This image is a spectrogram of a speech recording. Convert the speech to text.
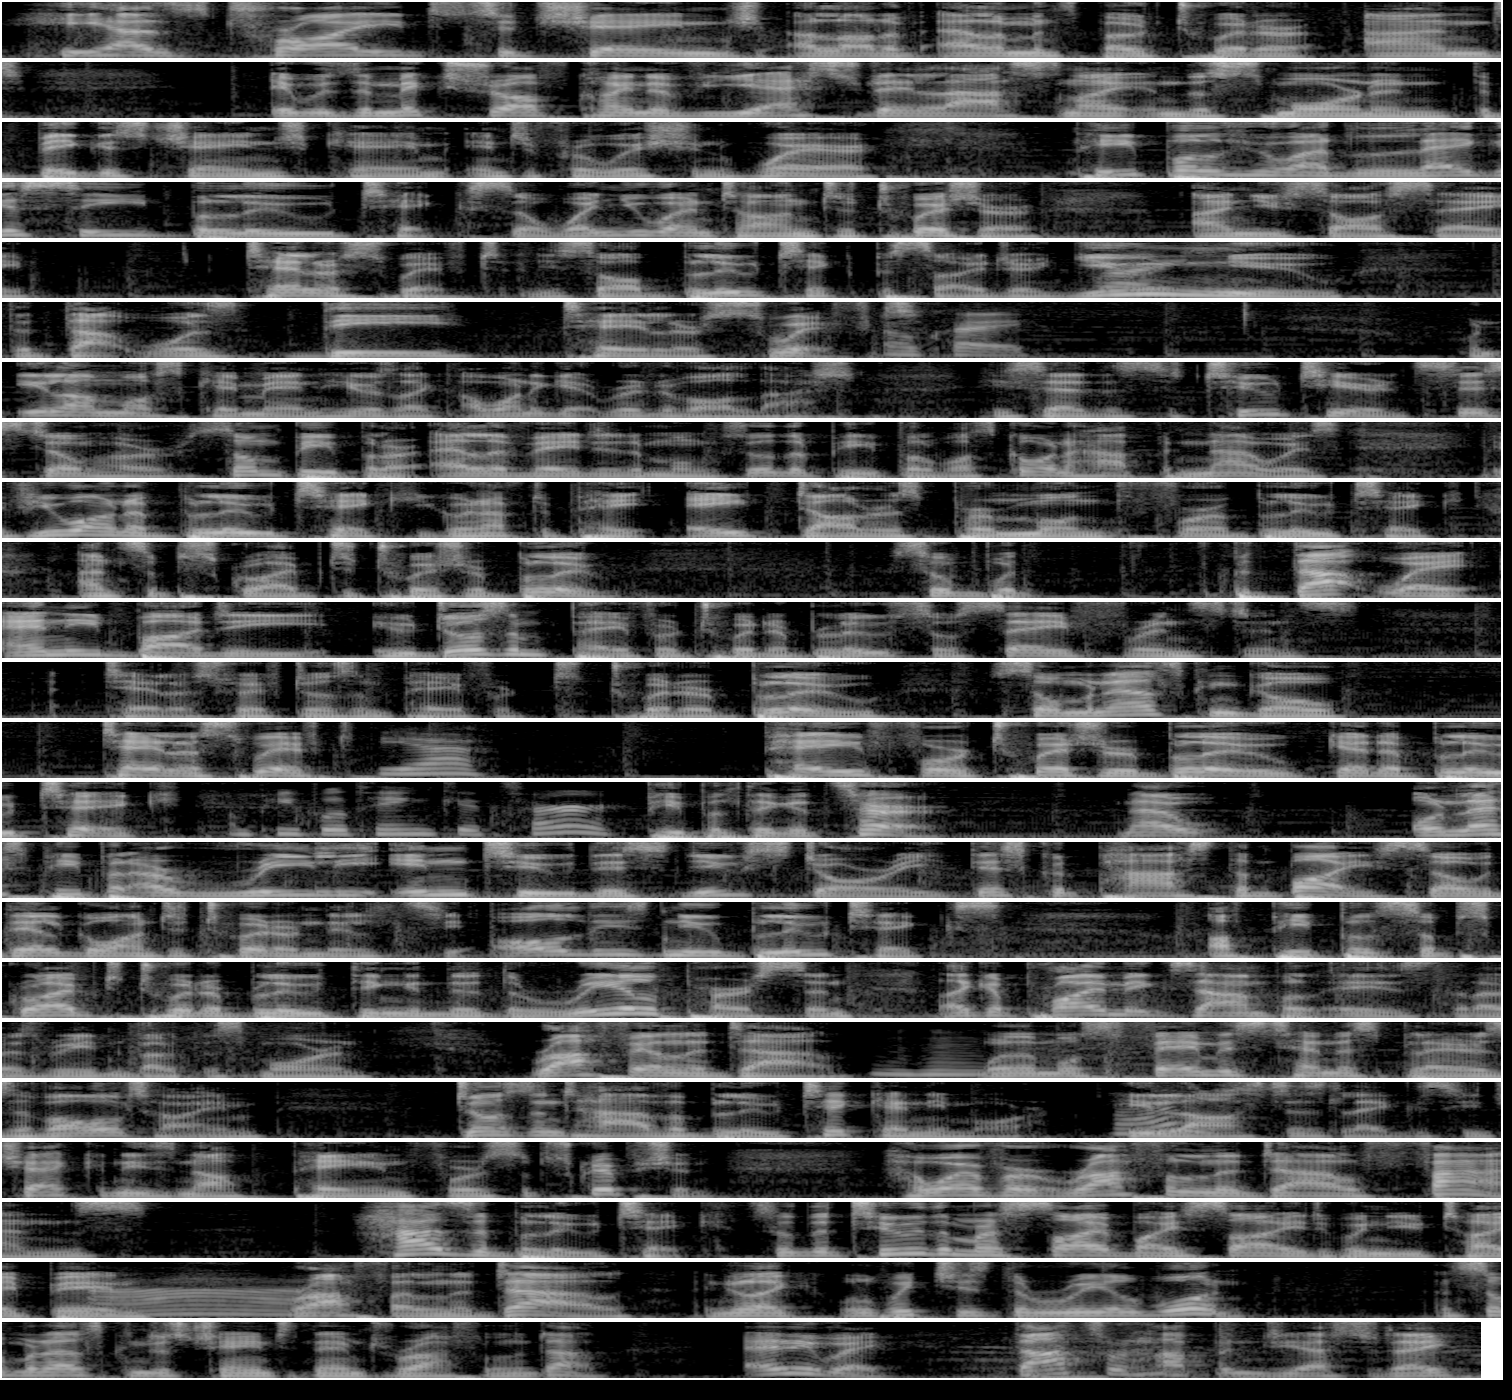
he has tried to change a lot of elements about Twitter, and it was a mixture of kind of yesterday, last night, and this morning. The biggest change came into fruition where people who had legacy blue ticks, so when you went on to Twitter and you saw, say, Taylor Swift, and you saw a blue tick beside her, you Right. knew that that was the Taylor Swift okay. when Elon Musk came in, he was like, I want to get rid of all that. He said it's a two tiered system, or some people are elevated amongst other people. What's going to happen now is if you want a blue tick, you're going to have to pay $8 per month for a blue tick and subscribe to Twitter Blue. So, but, but that way, anybody who doesn't pay for Twitter Blue, so say for instance, Taylor Swift doesn't pay for t- Twitter Blue, someone else can go, Taylor Swift, Yeah. pay for Twitter Blue, get a blue tick, And people think it's her. people think it's her. Now, unless people are really into this news story, this could pass them by. So they'll go onto Twitter and they'll see all these new blue ticks of people subscribed to Twitter Blue thinking they're the real person. Like a prime example is that I was reading about this morning. Rafael Nadal, mm-hmm. one of the most famous tennis players of all time, doesn't have a blue tick anymore. He lost his legacy check and he's not paying for a subscription. However, Rafael Nadal fans has a blue tick. So the two of them are side by side when you type in ah. Rafael Nadal, and you're like, well, which is the real one? And someone else can just change the name to Rafael Nadal. Anyway, that's what happened yesterday.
